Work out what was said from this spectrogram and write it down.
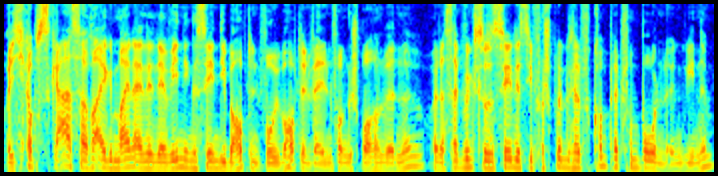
Und ich glaube, Ska ist auch allgemein eine der wenigen Szenen, die überhaupt in, wo überhaupt in Wellen von gesprochen wird, ne? Weil das halt wirklich so eine Szene ist, die versprintet halt komplett vom Boden irgendwie, ne?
